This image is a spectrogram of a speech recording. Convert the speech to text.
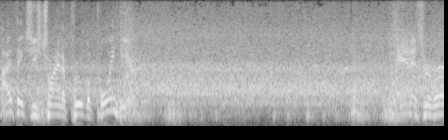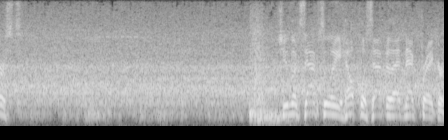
I think she's trying to prove a point here. And it's reversed. She looks absolutely helpless after that neck breaker.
